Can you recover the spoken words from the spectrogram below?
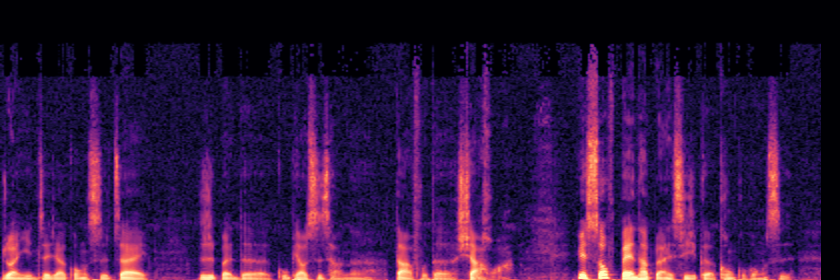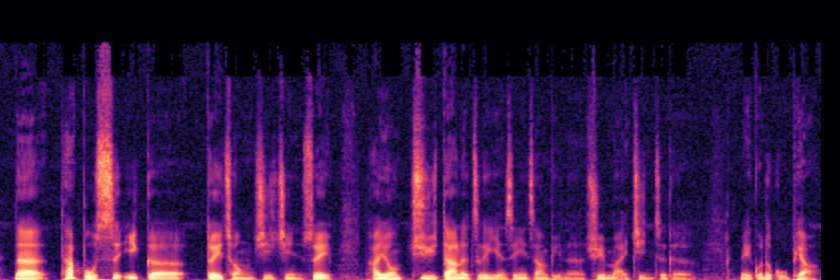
软银这家公司在日本的股票市场呢大幅的下滑。因为 SoftBank 它本来是一个控股公司，那它不是一个对冲基金，所以它用巨大的这个衍生性商品呢去买进这个美国的股票。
